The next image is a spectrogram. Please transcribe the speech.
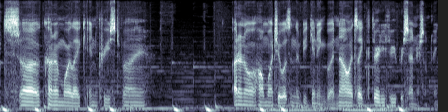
It's uh, kind of more like increased by I don't know how much it was in the beginning, but now it's like 33% or something.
